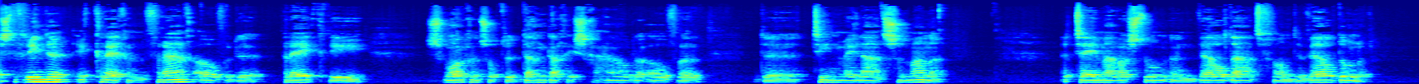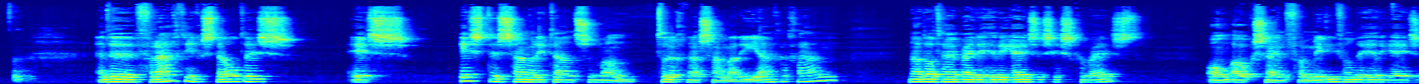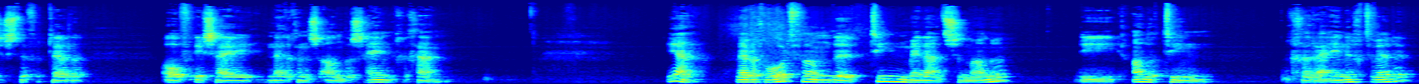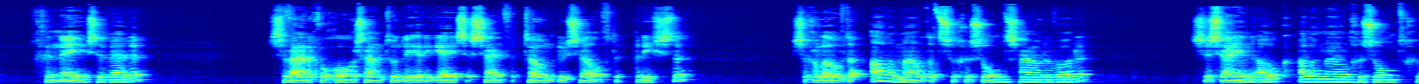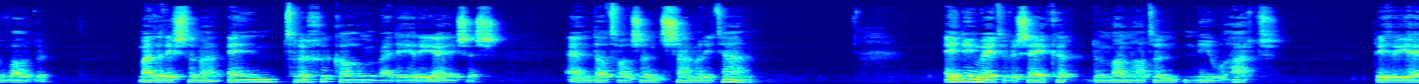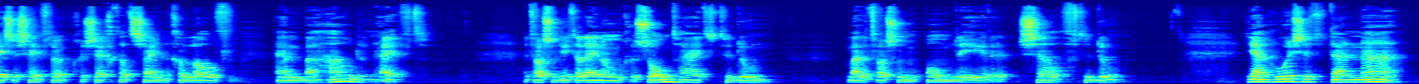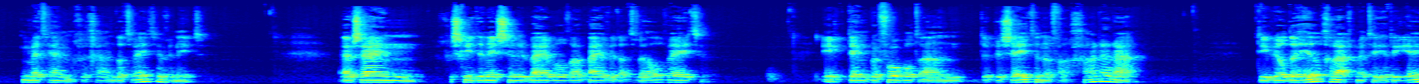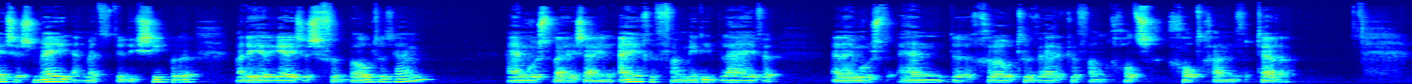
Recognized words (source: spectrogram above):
Beste vrienden, ik kreeg een vraag over de preek die s'morgens op de dankdag is gehouden over de tien Melaatse mannen. Het thema was toen een weldaad van de weldoener. En de vraag die gesteld is, is: Is de Samaritaanse man terug naar Samaria gegaan nadat hij bij de Heer Jezus is geweest, om ook zijn familie van de Heer Jezus te vertellen, of is hij nergens anders heen gegaan? Ja, we hebben gehoord van de tien Melaatse mannen, die alle tien gereinigd werden, genezen werden. Ze waren gehoorzaam toen de Heer Jezus zei: Vertoon uzelf de priester. Ze geloofden allemaal dat ze gezond zouden worden. Ze zijn ook allemaal gezond geworden. Maar er is er maar één teruggekomen bij de Heer Jezus, en dat was een Samaritaan. Eén ding weten we zeker: de man had een nieuw hart. De Heer Jezus heeft ook gezegd dat zijn geloof hem behouden heeft. Het was hem niet alleen om gezondheid te doen, maar het was hem om de Heer zelf te doen. Ja, hoe is het daarna met hem gegaan? Dat weten we niet. Er zijn geschiedenissen in de Bijbel waarbij we dat wel weten. Ik denk bijvoorbeeld aan de bezetenen van Gadara. Die wilde heel graag met de Heer Jezus mee en met de discipelen, maar de Heer Jezus verbood het hem. Hij moest bij zijn eigen familie blijven en hij moest hen de grote werken van Gods, God gaan vertellen.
